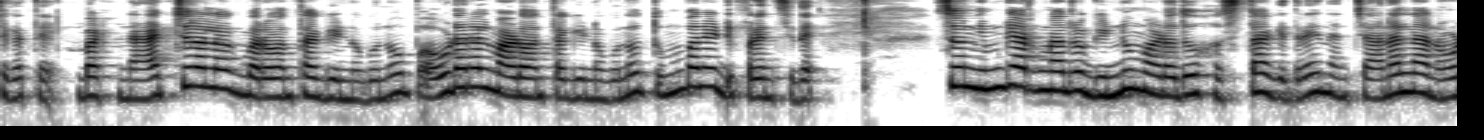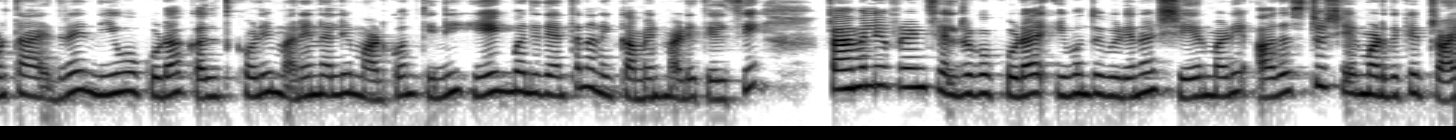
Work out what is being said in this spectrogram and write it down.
ಸಿಗುತ್ತೆ. ಬಟ್ ನ್ಯಾಚುರಲಾಗಿ ಬರೋವಂಥ ಗಿಣ್ಣುಗೂ ಪೌಡರಲ್ಲಿ ಮಾಡೋವಂಥ ಗಿಣ್ಣುಗೂ ತುಂಬಾ ಡಿಫ್ರೆನ್ಸ್ ಇದೆ. ಸೊ ನಿಮಗೆ ಯಾರಿಗನಾದರೂ ಗಿಣ್ಣು ಮಾಡೋದು ಹೊಸದಾಗಿದ್ದರೆ ನನ್ನ ಚಾನಲ್ನ ನೋಡ್ತಾ ಇದ್ದರೆ ನೀವು ಕೂಡ ಕಲ್ತ್ಕೊಳ್ಳಿ, ಮನೆಯಲ್ಲಿ ಮಾಡ್ಕೊತೀನಿ ಹೇಗೆ ಬಂದಿದೆ ಅಂತ ನನಗೆ ಕಮೆಂಟ್ ಮಾಡಿ ತಿಳಿಸಿ. ಫ್ಯಾಮಿಲಿ, ಫ್ರೆಂಡ್ಸ್ ಎಲ್ರಿಗೂ ಕೂಡ ಈ ಒಂದು ವಿಡಿಯೋನ ಶೇರ್ ಮಾಡಿ, ಆದಷ್ಟು ಶೇರ್ ಮಾಡೋದಕ್ಕೆ ಟ್ರೈ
